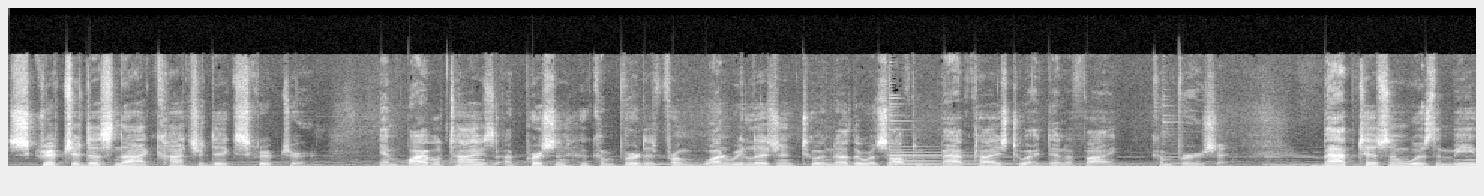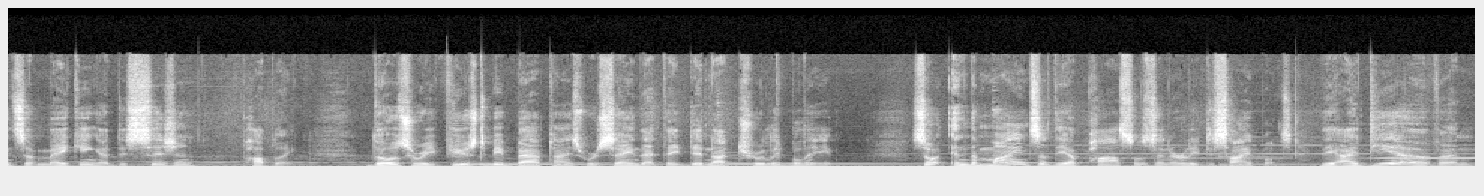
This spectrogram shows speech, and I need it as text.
Scripture does not contradict scripture. In Bible times, a person who converted from one religion to another was often baptized to identify conversion. Baptism was the means of making a decision public. Those who refused to be baptized were saying that they did not truly believe. So, in the minds of the apostles and early disciples, the idea of an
